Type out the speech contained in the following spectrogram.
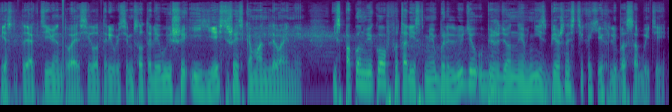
Если ты активен, твоя сила 3800 или выше и есть 6 команд для войны. Испокон веков фаталистами были люди, убежденные в неизбежности каких-либо событий.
